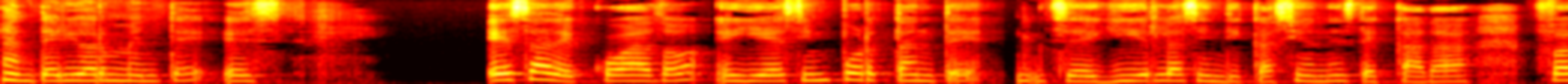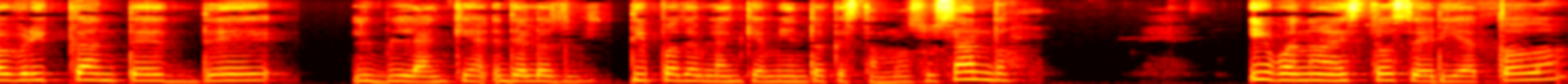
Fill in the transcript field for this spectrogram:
anteriormente es es adecuado y es importante seguir las indicaciones de cada fabricante de, de los tipos de blanqueamiento que estamos usando. Y bueno, esto sería todo.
